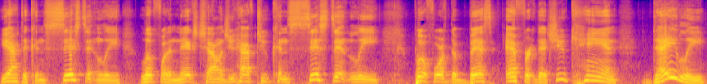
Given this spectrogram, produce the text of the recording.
You have to consistently look for the next challenge. You have to consistently put forth the best effort that you can daily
